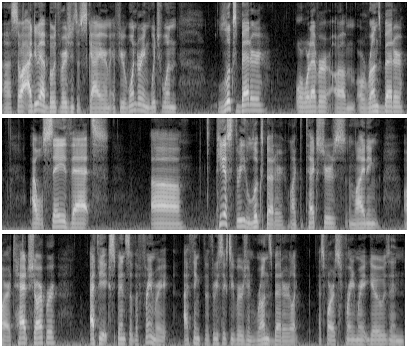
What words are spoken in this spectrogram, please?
Uh, so I do have both versions of Skyrim. If you're wondering which one looks better or whatever um, or runs better I will say that uh, PS3 looks better. Like the textures and lighting are a tad sharper at the expense of the frame rate. I think the 360 version runs better, like as far as frame rate goes and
